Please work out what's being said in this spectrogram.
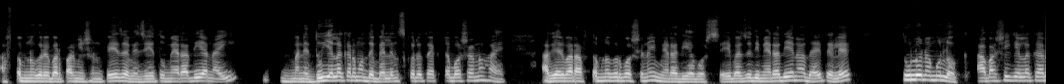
আফতাবনগর এবার পারমিশন পেয়ে যাবে। যেহেতু মেরাদিয়া নাই মানে দুই এলাকার মধ্যে ব্যালেন্স করে তো একটা বসানো হয়। আগের বার আফতাবনগর বসে নাই মেরাদিয়া বসছে। এবার যদি মেরা মেরাদিয়া না দেয়, তাহলে তুলনামূলক আবাসিক এলাকার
